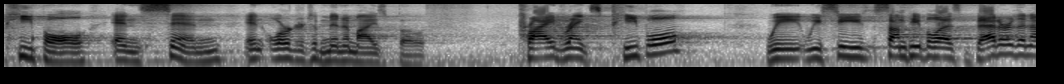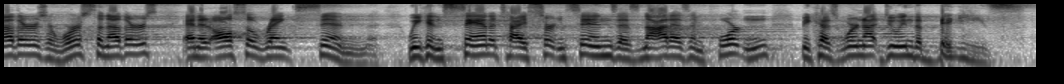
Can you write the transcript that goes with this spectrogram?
people and sin in order to minimize both. Pride ranks people. We, we see some people as better than others or worse than others, and it also ranks sin. We can sanitize certain sins as not as important because we're not doing the biggies.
